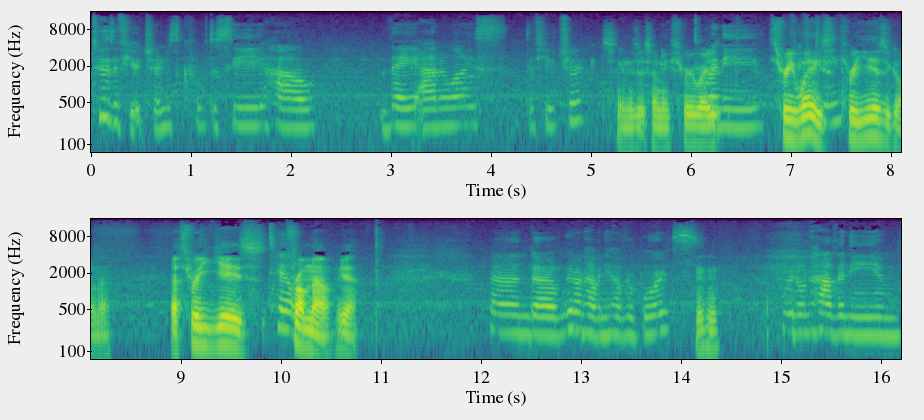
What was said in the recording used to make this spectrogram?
to the future, and it's cool to see how they analyze the future. Seeing as it's only three ways, three ways, three years ago now. Uh, three years Till. from now, yeah and uh, we don't have any hoverboards. Mm-hmm. We don't have any. Um,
